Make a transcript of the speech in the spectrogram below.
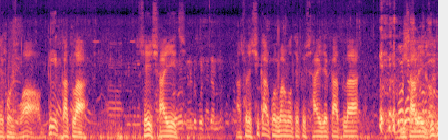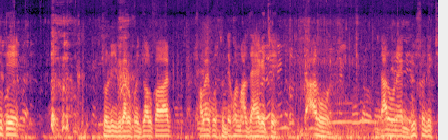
দেখুন ওয়া বিগ কাতলা। সেই সাইজ। আসলে শিকার করবার মতো একটু সাইজের কাতলা, বিশাল এই দিঘিতে চল্লিশ বিঘার উপরে জল কর সবাই প্রস্তুত। দেখুন মাছ দেখা গেছে। দারুণ। দারুণ এক দৃশ্য দেখছি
